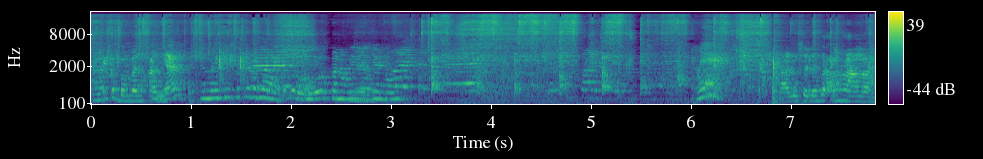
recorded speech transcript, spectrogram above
Hindi ka ba ba na kanya? Naman hindi pa talaga. Oo, pa na kaya dyan oh. Talo sila sa anghangan.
